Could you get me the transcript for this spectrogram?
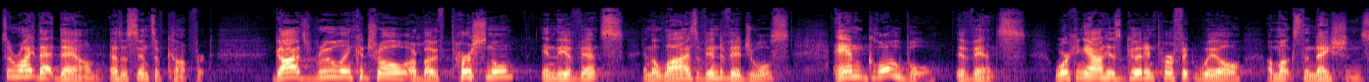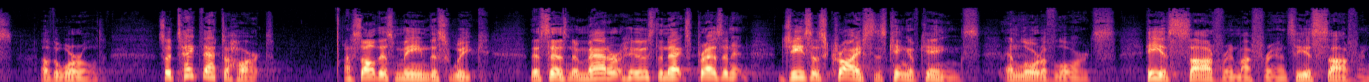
So write that down as a sense of comfort. God's rule and control are both personal in the events in the lives of individuals and global events, working out his good and perfect will amongst the nations of the world. So take that to heart. I saw this meme this week that says no matter who's the next president, Jesus Christ is King of Kings and Lord of Lords. He is sovereign, my friends. He is sovereign.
